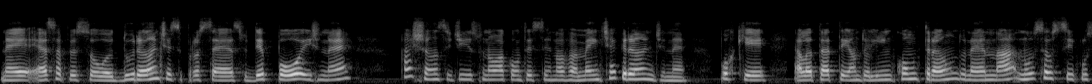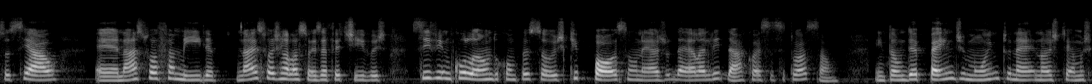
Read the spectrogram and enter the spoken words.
né, essa pessoa durante esse processo, depois, né, a chance disso não acontecer novamente é grande, né? Porque ela está tendo ali, encontrando né, na, no seu ciclo social é, na sua família, nas suas relações afetivas, se vinculando com pessoas que possam né, ajudar ela a lidar com essa situação. Então, depende muito, né? Nós temos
